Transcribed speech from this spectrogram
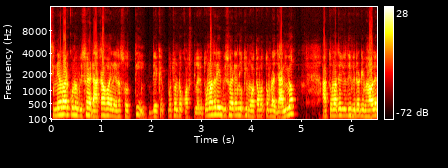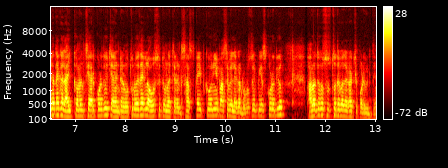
সিনেমার কোনো বিষয়ে ডাকা হয় না এটা সত্যি দেখে প্রচণ্ড কষ্ট লাগে। তোমাদের এই বিষয়টা নিয়ে কি মতামত তোমরা জানিও? আর তোমাদের যদি ভিডিওটি ভালো লেগে থাকে লাইক কমেন্ট শেয়ার করে দিও। চ্যানেলটা নতুন হয়ে থাকলে অবশ্যই তোমরা চ্যানেলটা সাবস্ক্রাইব করে নিয়ে পাশে বেলাইকনটা অবশ্যই প্রেস করে দিও। ভালো থেকো, সুস্থ থেকো দেখাচ্ছি পরবর্তীতে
